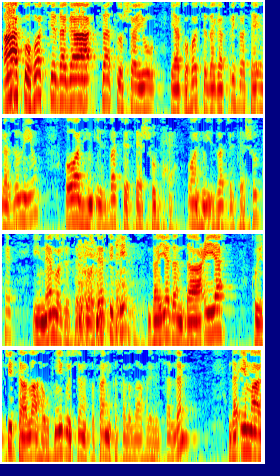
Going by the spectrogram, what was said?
ako hoće da ga saslušaju i ako hoće da ga prihvate i razumiju on im izbacuje te šubhe. On im izbacuje te šubhe i ne može se to desiti da jedan daija koji čita Allahovu knjigu i sunet poslanika sallallahu alaihi sallam da ima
